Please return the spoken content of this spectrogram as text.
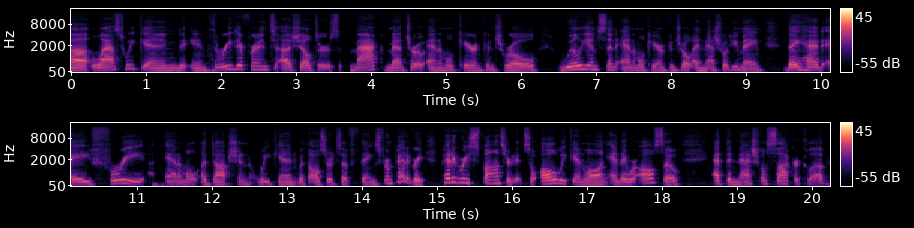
uh, last weekend in three different uh, shelters Mac, Metro Animal Care and Control, Williamson Animal Care and Control, and Nashville Humane. They had a free animal adoption weekend with all sorts of things from Pedigree. Pedigree sponsored it, so all weekend long. And they were also at the Nashville Soccer Club.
